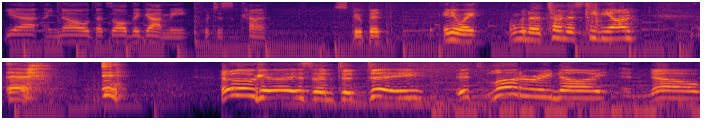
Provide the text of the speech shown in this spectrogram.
Yeah, I know, that's all they got me, which is kind of stupid. Anyway, I'm gonna turn this TV on. Uh. Hello guys, and today it's lottery night, and now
